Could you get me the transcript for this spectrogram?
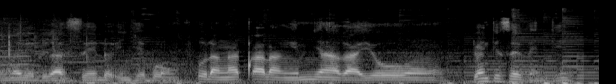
inxele likaselo injebomvu. Cula ngaqala ngeminyaka yo-2017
